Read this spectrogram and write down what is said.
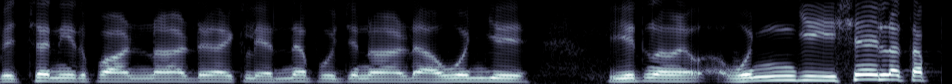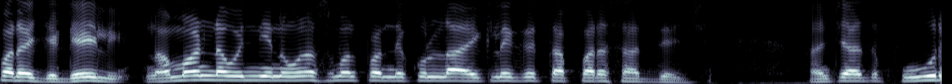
ಬೆಚ್ಚ ನೀರು ಪಾಡ್ನಾಡು ಐಕ್ಲ ಎಣ್ಣೆ ಪೂಜನಾಡು ಅವು ಒಂಜಿ ಈರ್ನ ಒಂಜಿ ಇಷಯಲ್ಲ ತಪ್ಪರಜ್ಜಿ ಡೈಲಿ. ನಮ್ಮಂಡ ಒಂಜಿನ ಉನಸ್ ಮಲ್ಪಂದೆ ಕುಲ್ಲ ಐಕ್ಲೆಗ್ ತಪ್ಪರ ಸಾಧ್ಯ ಅಂಚಾದ ಪೂರ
